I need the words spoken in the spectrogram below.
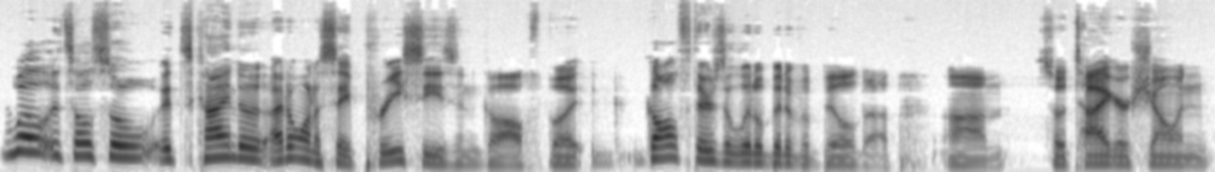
Well, it's also it's kind of I don't want to say preseason golf, but golf there's a little bit of a build up. Um, so Tiger showing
